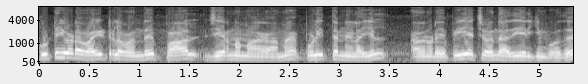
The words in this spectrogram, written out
குட்டியோட வயிற்றில் வந்து பால் ஜீரணமாகாமல் புளித்த நிலையில் அதனுடைய பிஹெச் வந்து அதிகரிக்கும் போது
